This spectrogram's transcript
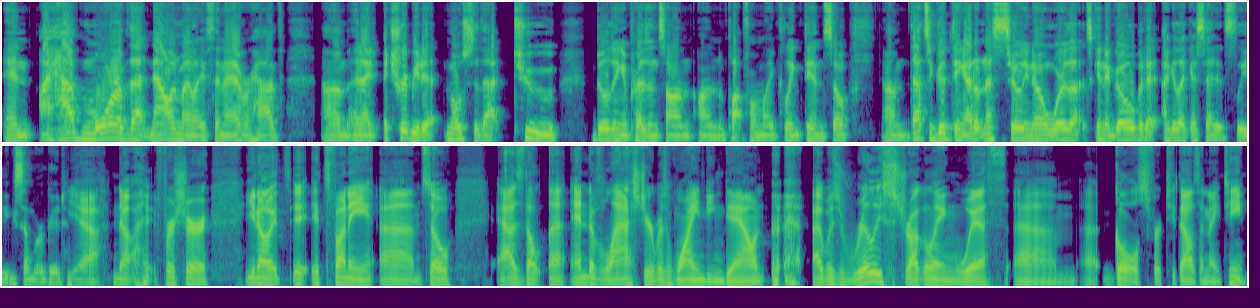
and i have more of that now in my life than i ever have um, and i attribute it most of that to building a presence on on a platform like linkedin. So um, that's a good thing. I don't necessarily know where that's going to go but it, I, like i said it's leading somewhere good. Yeah. No for sure. You know it's it, it's funny um, so as the uh, end of last year was winding down, I was really struggling with um, uh, goals for 2019.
